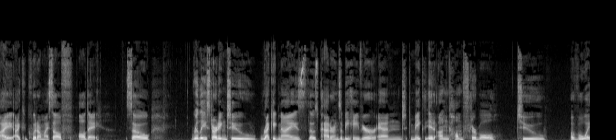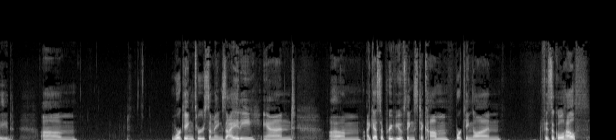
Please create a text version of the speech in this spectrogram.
I, I could quit on myself all day. So really starting to recognize those patterns of behavior and make it uncomfortable to avoid. Um, working through some anxiety and um, I guess a preview of things to come, working on physical health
